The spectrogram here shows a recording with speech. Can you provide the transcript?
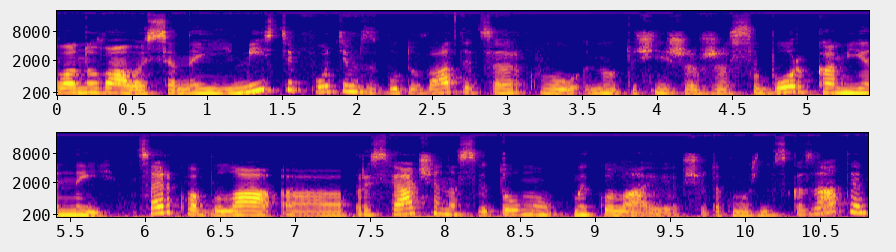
планувалося на її місці потім збудувати церкву, ну, точніше, вже собор Кам'яний. Церква була а, присвячена Святому Миколаю, якщо так можна сказати.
